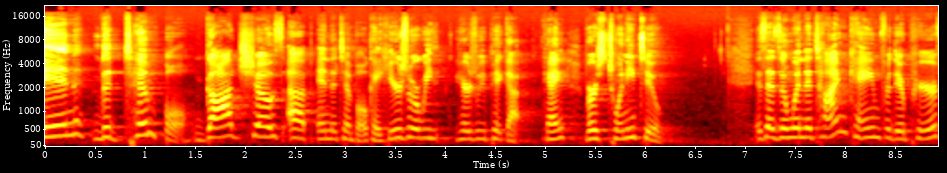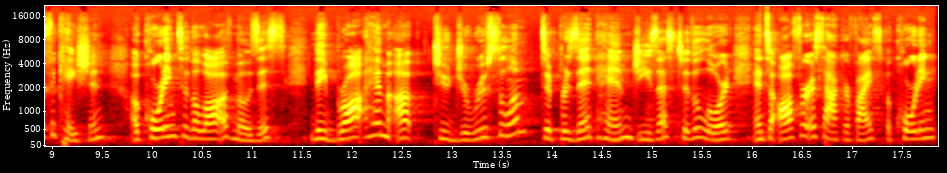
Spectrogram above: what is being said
in the temple. God shows up in the temple. Okay, here's where we here's where we pick up. Okay, verse 22. It says, And when the time came for their purification, according to the law of Moses, they brought him up to Jerusalem to present him, Jesus, to the Lord, and to offer a sacrifice according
